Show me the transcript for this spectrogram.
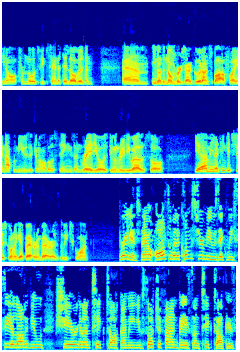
you know from loads of people saying that they love it and um you know the numbers are good on Spotify and Apple Music and all those things and radio is doing really well. So yeah, I mean I think it's just going to get better and better as the weeks go on. Brilliant. Now, also when it comes to your music, we see a lot of you sharing it on TikTok. I mean, you've such a fan base on TikTok. Is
